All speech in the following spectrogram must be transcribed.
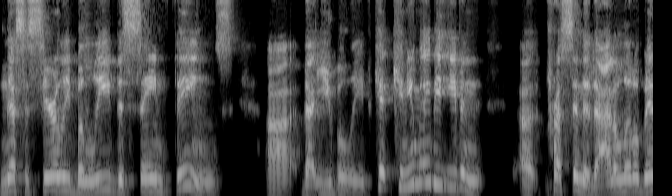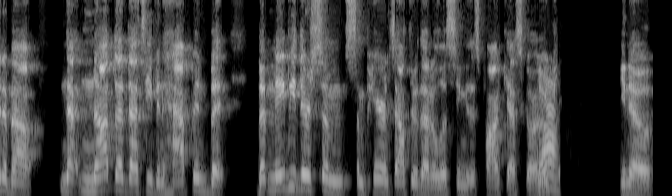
necessarily believe the same things uh, that you believe. Can, can you maybe even uh, press into that a little bit about not not that that's even happened, but but maybe there's some some parents out there that are listening to this podcast going, Yeah. okay, you know,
